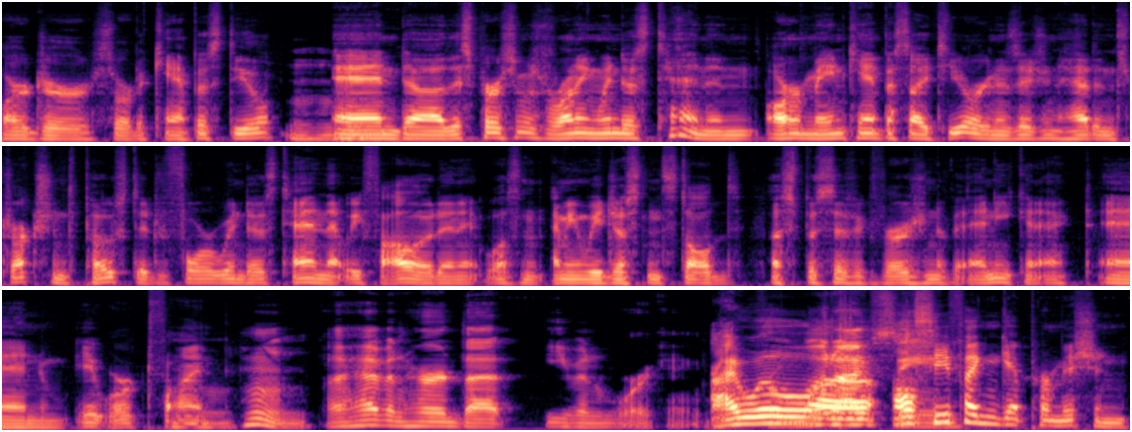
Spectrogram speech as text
larger sort of campus deal. Mhm. And uh, this person was running Windows 10, and our main campus IT organization had instructions posted for Windows 10 that we followed, and it wasn't. I mean, we just installed a specific version of AnyConnect, and it worked fine. Hmm. I haven't heard that even working. I will. Uh, I've I'll see if I can get permission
